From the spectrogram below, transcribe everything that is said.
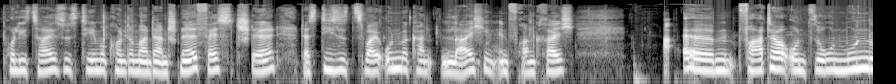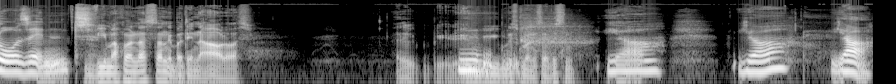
Polizeisysteme konnte man dann schnell feststellen, dass diese zwei unbekannten Leichen in Frankreich ähm, Vater und Sohn Mundo sind. Wie macht man das dann? Über DNA oder was? Also, irgendwie müsste man das ja wissen. Ja, ja, ja.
